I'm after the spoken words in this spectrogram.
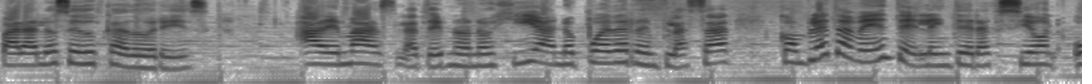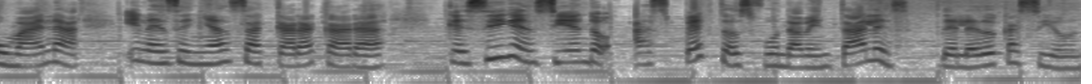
para los educadores. Además, la tecnología no puede reemplazar completamente la interacción humana y la enseñanza cara a cara, que siguen siendo aspectos fundamentales de la educación.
